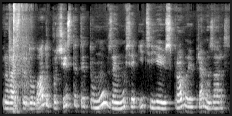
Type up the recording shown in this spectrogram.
привести до ладу, почистити, тому займуся і цією справою прямо зараз.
